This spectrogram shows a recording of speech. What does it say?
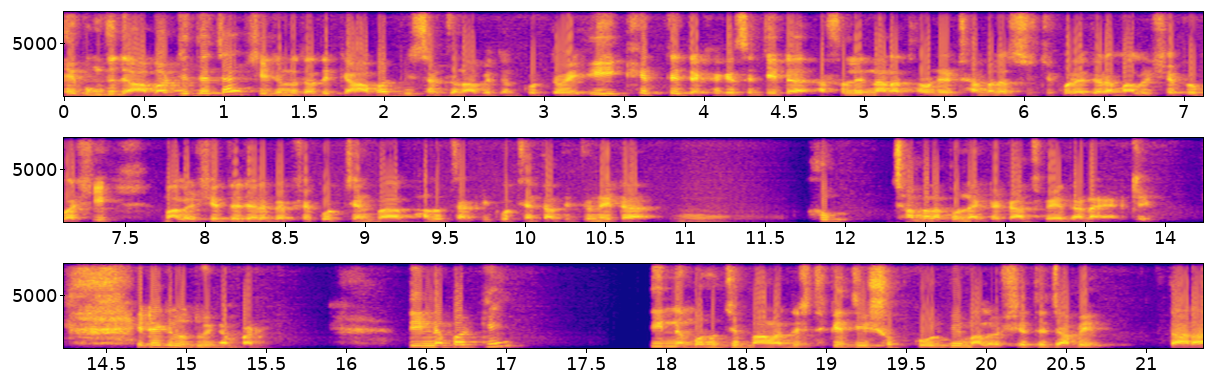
এবং যদি আবার যেতে চায় সেই জন্য তাদেরকে আবার ভিসার জন্য আবেদন করতে হয়। এই ক্ষেত্রে দেখা গেছে যেটা আসলে নানা ধরনের ঝামেলা সৃষ্টি করে। যারা মালয়েশিয়া প্রবাসী, মালয়েশিয়াতে যারা ব্যবসা করছেন বা ভালো চাকরি করছেন, তাদের জন্য এটা খুব ঝামেলাপূর্ণ একটা কাজ হয়ে দাঁড়ায় আর কি। এটা গেল দুই নাম্বার। তিন নাম্বার কি? তিন নম্বর হচ্ছে বাংলাদেশ থেকে যেসব কর্মী মালয়েশিয়াতে যাবে, তারা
